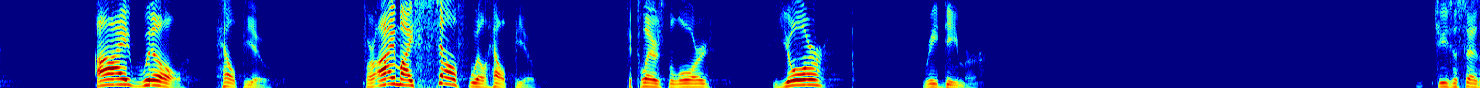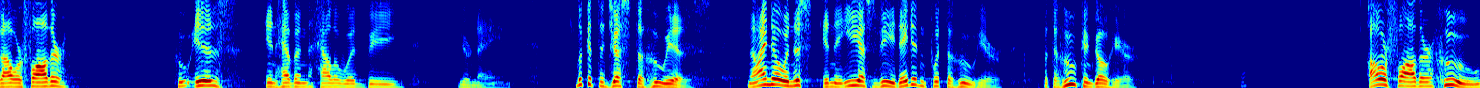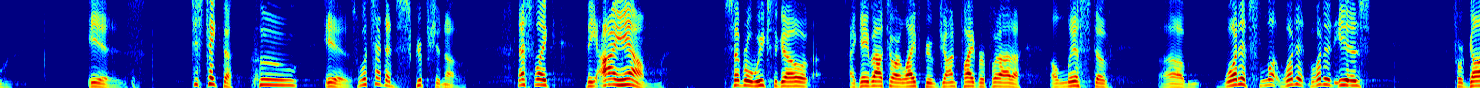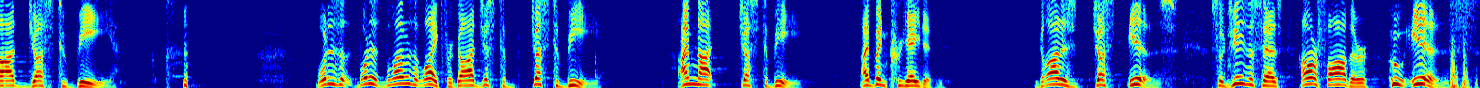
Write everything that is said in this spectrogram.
I will help you. For I myself will help you, declares the Lord, your Redeemer. Jesus says, Our Father, who is in heaven, hallowed be your name. Look at the just the who is. Now I know in this in the ESV they didn't put the who here, but the who can go here. Our Father who is. Just take the who is. What's that description of? That's like the I am. Several weeks ago, I gave out to our life group, John Piper put out a, a list of um, what, it's, what, it, what it is for God just to be. what, is it, what, is, what is it like for God just to, just to be? I'm not just to be, I've been created. God is just is. So Jesus says, Our Father who is.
